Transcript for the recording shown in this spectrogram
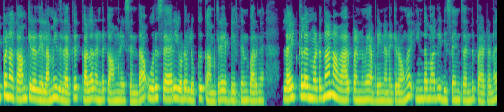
இப்போ நான் காமிக்கிறது எல்லாமே இதில் இருக்க கலர் அண்டு காம்பினேஷன் தான். ஒரு சாரியோட லுக்கு காமிக்கிறேன். எப்படி இருக்குன்னு பாருங்கள் லைட் கலர் மட்டும்தான் நான் வேர் பண்ணுவேன் அப்படின்னு நினைக்கிறவங்க இந்த மாதிரி டிசைன்ஸ் வந்து பேட்டர்னை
